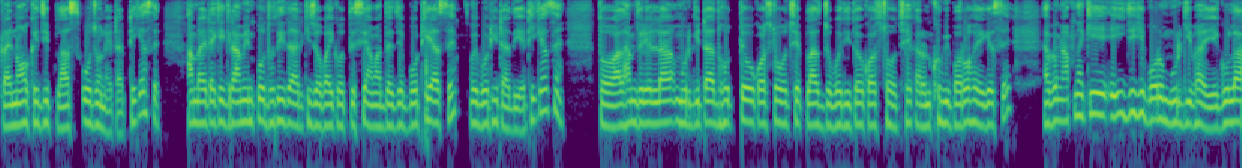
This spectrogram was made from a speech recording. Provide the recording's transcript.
প্রায় ন কেজি প্লাস ওজন এটা, ঠিক আছে? আমরা এটাকে গ্রামীণ পদ্ধতিতে আর কি জবাই করতেছি, আমাদের যে বটি আছে, ওই বটিটা দিয়ে, ঠিক আছে? তো আলহামদুলিল্লাহ মুরগিটা ধরতেও কষ্ট হচ্ছে প্লাস জবাই দিতেও কষ্ট হচ্ছে, কারণ খুবই বড় হয়ে গেছে। এবং আপনাকে এই যে যে বড় মুরগি ভাই, এগুলা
